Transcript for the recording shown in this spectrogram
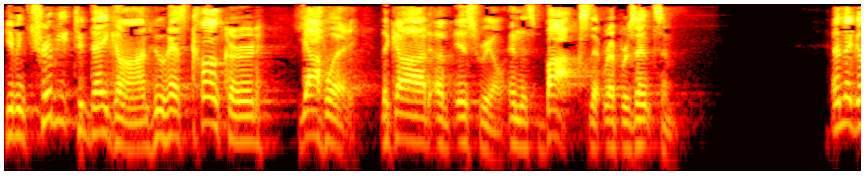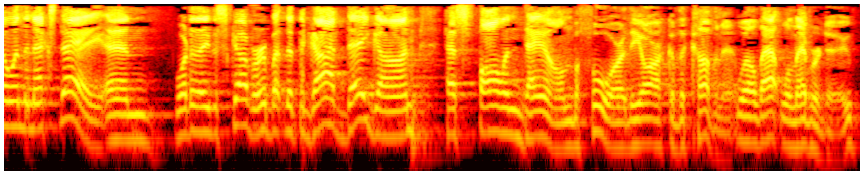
giving tribute to Dagon, who has conquered Yahweh, the God of Israel, in this box that represents him. And they go in the next day, and what do they discover? But that the god Dagon has fallen down before the Ark of the Covenant. Well, that will never do.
